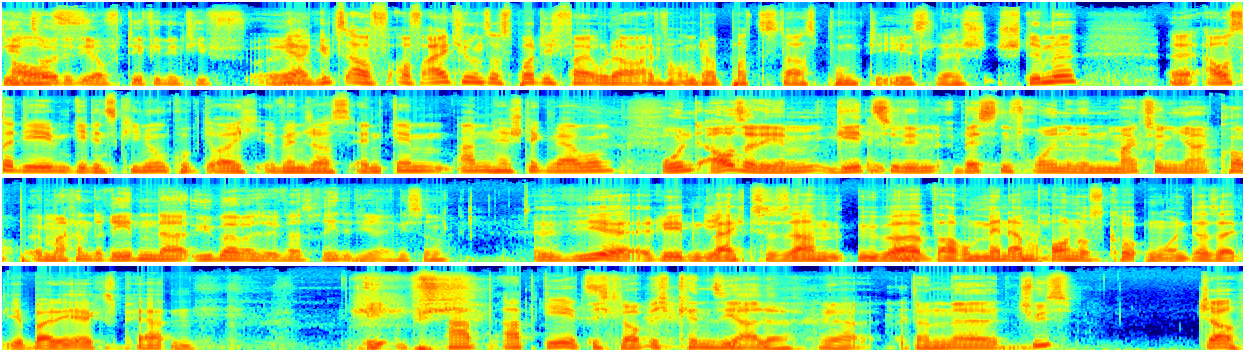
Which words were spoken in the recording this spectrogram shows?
Den Auf- solltet ihr auf definitiv. Äh, Ja, gibt's auf, auf iTunes, auf Spotify oder auch einfach unter podstars.de slash Stimme. Äh, außerdem geht ins Kino, guckt euch Avengers Endgame an, Hashtag Werbung. Und außerdem geht zu den besten Freundinnen. Max und Jakob äh, machen, reden da über. Was, was redet ihr eigentlich so? Wir reden gleich zusammen über, warum Männer Pornos gucken und da seid ihr beide Experten. Ich, Ab, ab geht's. ich glaube, ich kenne sie alle. Ja, dann äh, tschüss. Ciao.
